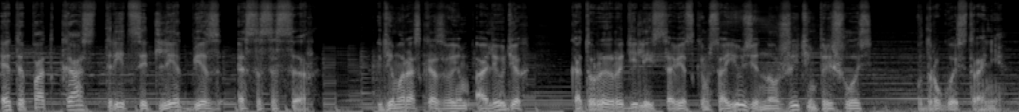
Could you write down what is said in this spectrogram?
Это подкаст «30 лет без СССР», где мы рассказываем о людях, которые родились в Советском Союзе, но жить им пришлось в другой стране –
